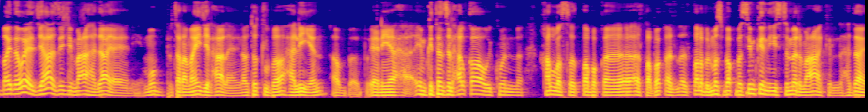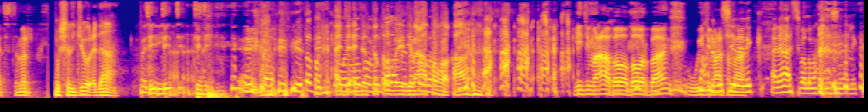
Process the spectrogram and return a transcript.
by the way الجهاز يجي معاه هدايا يعني. مو ترى ما يجي الحاله يعني. لو تطلبه حاليا أو ب- ب- يعني يمكن تنزل حلقة ويكون خلص الطبق الطبق الطلب المسبق بس يمكن يستمر معاك الهدايا تستمر. وش الجوع ذا؟ ما ت- أدري. ت- ت- تجي في طبق تحول أجل الموضوع من تطلب طلب يجي معاه طبق. يجي معاه power, power bank ويجي معاه سماعة لك أنا آسف والله ما إحنا مشينا لك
